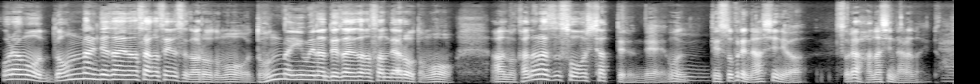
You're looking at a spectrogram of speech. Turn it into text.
これはもうどんなにデザイナーさんがセンスがあろうとも、どんな有名なデザイナーさんであろうとも、あの、必ずそうおっしゃってるんで、もううん。テストプレイなしには、それは話にならないと、はい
